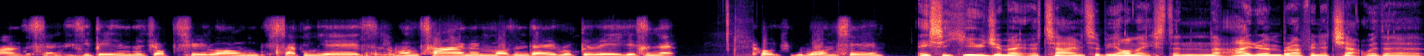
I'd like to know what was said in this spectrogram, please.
Anderson, has he been in the job too long? Seven years, a long time in modern day rugby league, isn't it? Coaching one team it's a huge amount of time to be honest and i remember having a chat with a,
